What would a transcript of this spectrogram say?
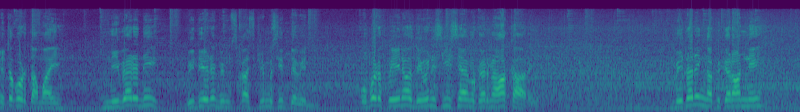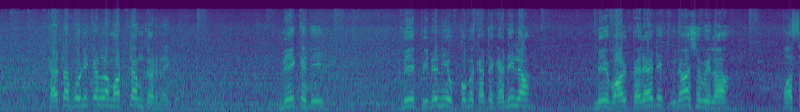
එතකොට තමයි නිවැරදි විදියට බිම් සකස් කිරීම සිද්ධ වෙන්නේ. ඔබට පේනවා දෙවෙනි සීසෑම කරන ආකාරය. මෙතනින් අපි කරන්නේ කැට පොඩි කරලා මට්ටම් කරන එක. මේකෙදි මේ පිඩලිය ඔක්කොම කැට කැඩිලා මේ වල් පැලෑටෙත් විනාශ වෙලා පස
